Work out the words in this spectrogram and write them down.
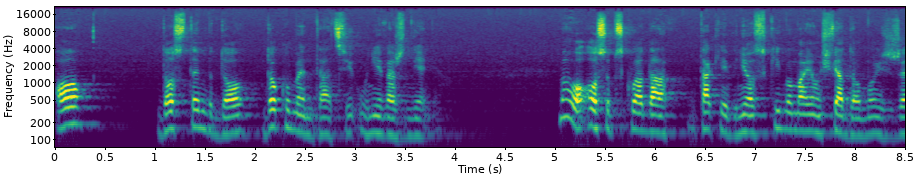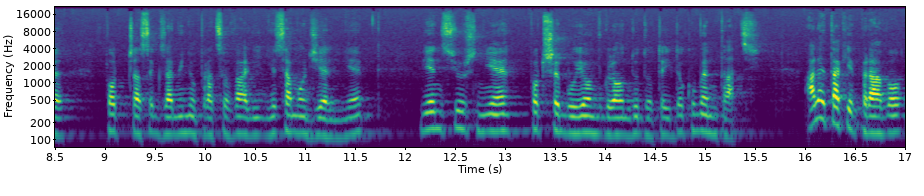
o dostęp do dokumentacji unieważnienia. Mało osób składa takie wnioski, bo mają świadomość, że podczas egzaminu pracowali niesamodzielnie, więc już nie potrzebują wglądu do tej dokumentacji. Ale takie prawo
